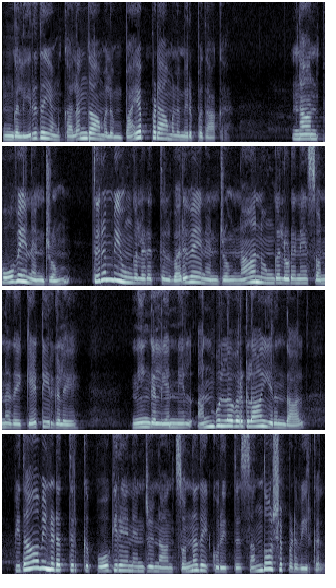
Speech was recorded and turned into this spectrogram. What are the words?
உங்கள் இருதயம் கலங்காமலும் பயப்படாமலும் இருப்பதாக. நான் போவேன் என்றும் திரும்பி உங்களிடத்தில் வருவேன் என்றும் நான் உங்களுடனே சொன்னதை கேட்டீர்களே. நீங்கள் என்னில் அன்புள்ளவர்களாயிருந்தால் பிதாவினிடத்திற்கு போகிறேன் என்று நான் சொன்னதை குறித்து சந்தோஷப்படுவீர்கள்.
